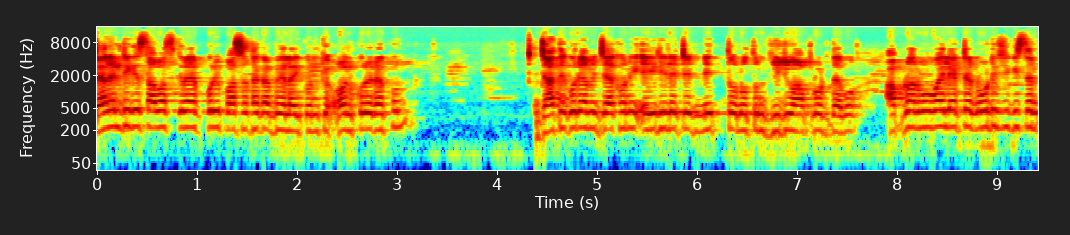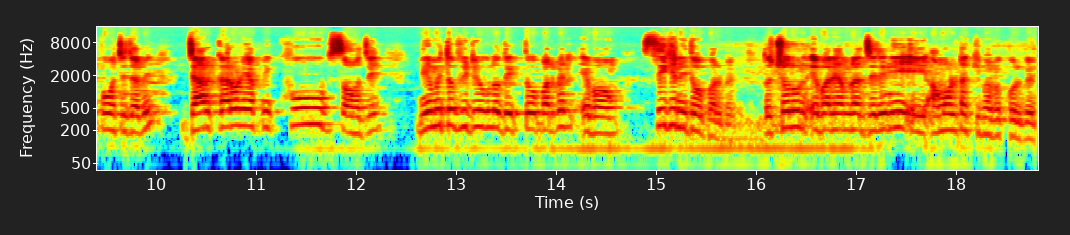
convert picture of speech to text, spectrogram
চ্যানেলটিকে সাবস্ক্রাইব করে পাশে থাকা বেল আইকনকে অল করে রাখুন। যাতে করে আমি যখনই এই রিলেটেড নিত্য নতুন ভিডিও আপলোড দেব, আপনার মোবাইলে একটা নোটিফিকেশান পৌঁছে যাবে, যার কারণে আপনি খুব সহজে নিয়মিত ভিডিওগুলো দেখতেও পারবেন এবং শিখে নিতেও পারবেন। তো চলুন এবারে আমরা জেনে নিই এই আমলটা কীভাবে করবেন।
